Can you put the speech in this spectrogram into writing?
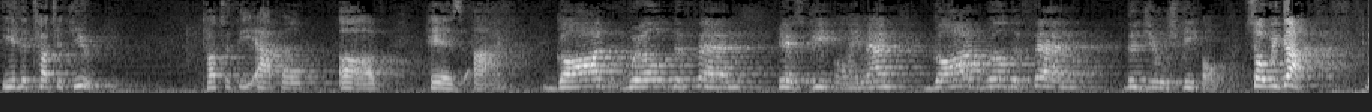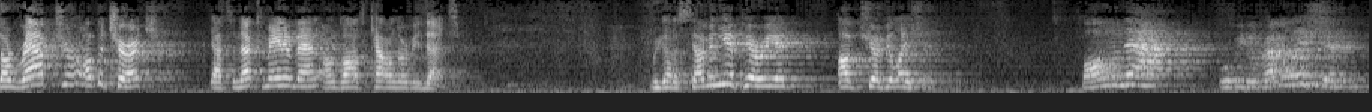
He that toucheth you, toucheth the apple of his eye. God will defend his people. Amen. God will defend the Jewish people. So we got the rapture of the church. That's the next main event on God's calendar of events. We got a seven year period of tribulation. Following that will be the revelation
